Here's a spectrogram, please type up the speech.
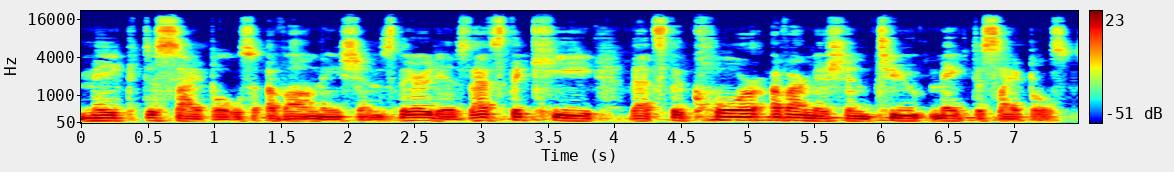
make disciples of all nations. There it is. That's the key. That's the core of our mission to make disciples.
